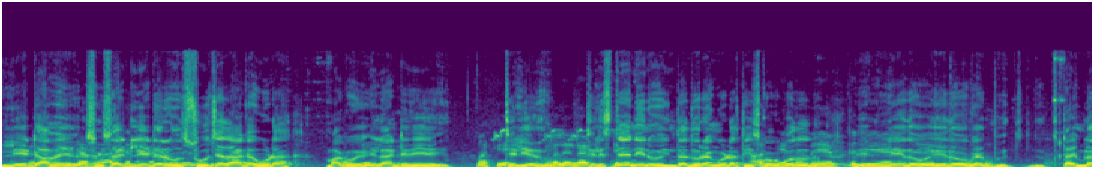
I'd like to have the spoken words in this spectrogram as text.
లేట్ ఆమె సూసైడ్ లెటర్ చూసేదాకా కూడా మాకు ఇలాంటిది తెలియదు. తెలిస్తే నేను ఇంత దూరం కూడా తీసుకోకపోదు లేదో ఏదో ఒక టైంలో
